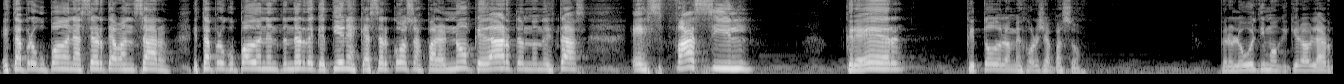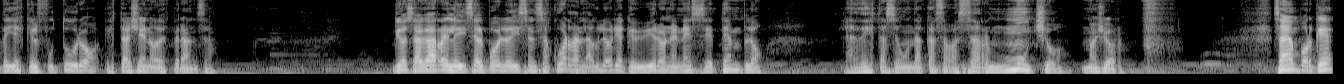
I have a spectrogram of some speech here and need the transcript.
Está preocupado en hacerte avanzar. Está preocupado en entender de que tienes que hacer cosas para no quedarte en donde estás. Es fácil creer que todo lo mejor ya pasó. Pero lo último que quiero hablarte y es que el futuro está lleno de esperanza. Dios agarra y le dice al pueblo, dicen, ¿se acuerdan la gloria que vivieron en ese templo? La de esta segunda casa va a ser mucho mayor. ¿Saben por qué?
